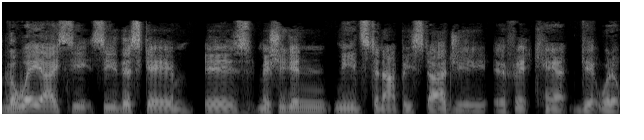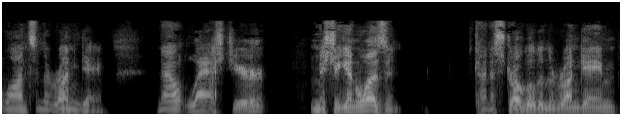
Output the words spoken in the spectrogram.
The way I see see this game is Michigan needs to not be stodgy if it can't get what it wants in the run game. Now, last year Michigan wasn't kind of struggled in the run game,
